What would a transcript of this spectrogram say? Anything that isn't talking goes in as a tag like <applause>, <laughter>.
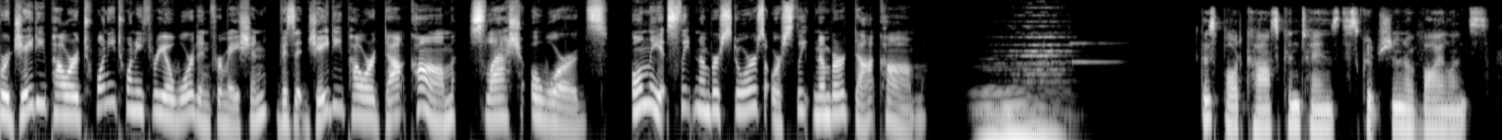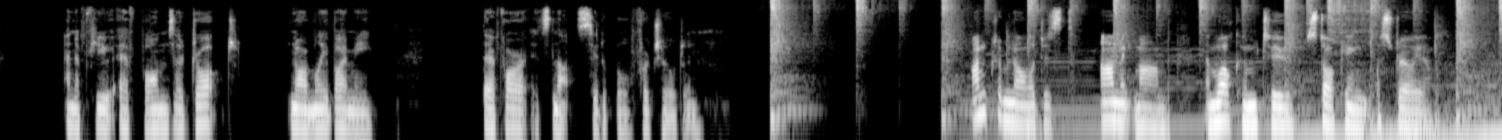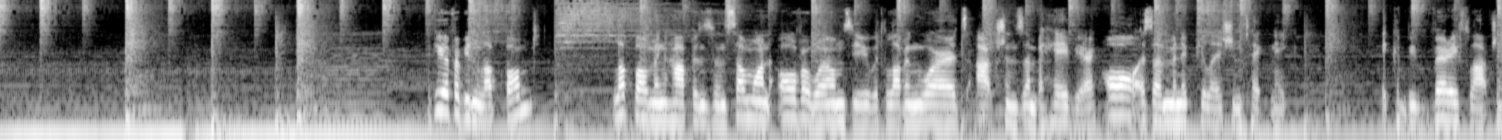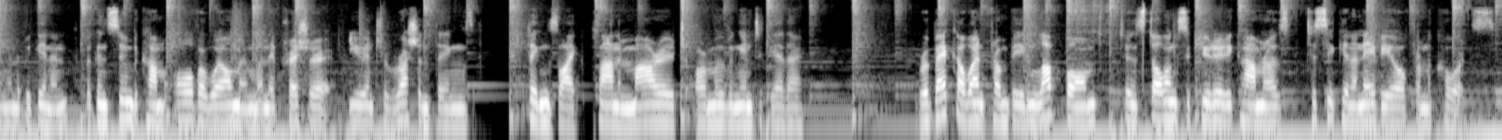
For JD Power 2023 award information, visit jdpower.com/awards. Only at Sleep Number stores or sleepnumber.com. This podcast contains description of violence, and a few f bombs are dropped, normally by me. Therefore, it's not suitable for children. I'm criminologist Anne McMahon, and welcome to Stalking Australia. You ever been love bombed? Love bombing happens when someone overwhelms you with loving words, actions, and behavior, all as a manipulation technique. It can be very flattering in the beginning, but can soon become overwhelming when they pressure you into rushing things, things like planning marriage or moving in together. Rebecca went from being love bombed to installing security cameras to seeking an AVO from the courts.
